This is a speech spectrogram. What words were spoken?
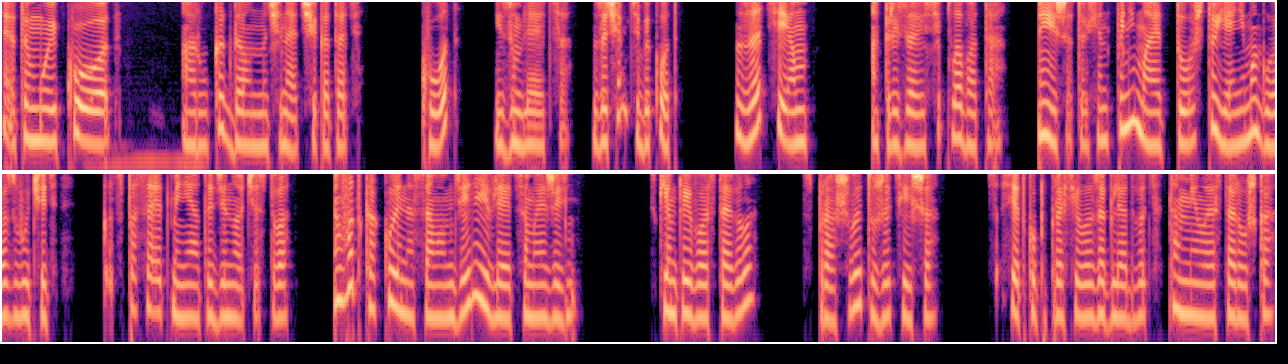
Это мой кот. Ору, когда он начинает щекотать. Кот? Изумляется. Зачем тебе кот? Затем. Отрезаю сепловато. И Шатохин понимает то, что я не могу озвучить. Кот спасает меня от одиночества. Вот какой на самом деле является моя жизнь. «С кем ты его оставила?» — спрашивает уже тише. Соседку попросила заглядывать. Там милая старушка.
